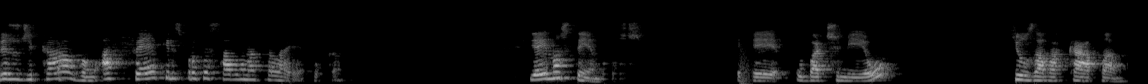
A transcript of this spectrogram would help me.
prejudicavam a fé que eles professavam naquela época. E aí nós temos é, o Bartimeu, que usava a capa,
